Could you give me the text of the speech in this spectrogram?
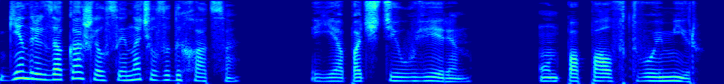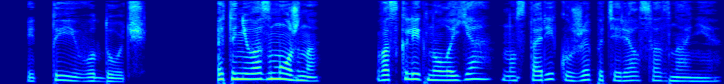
Генрих закашлялся и начал задыхаться. «Я почти уверен. Он попал в твой мир, и ты его дочь». «Это невозможно!» — воскликнула я, но старик уже потерял сознание.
